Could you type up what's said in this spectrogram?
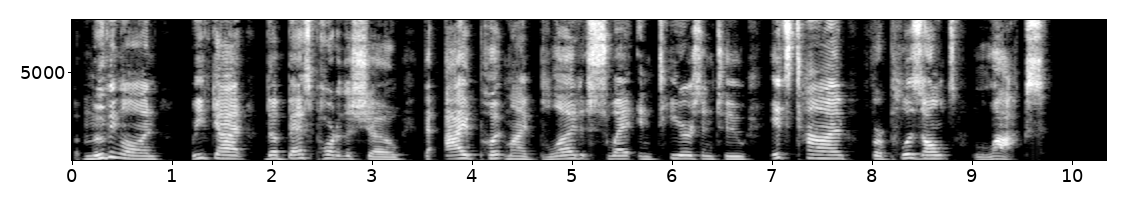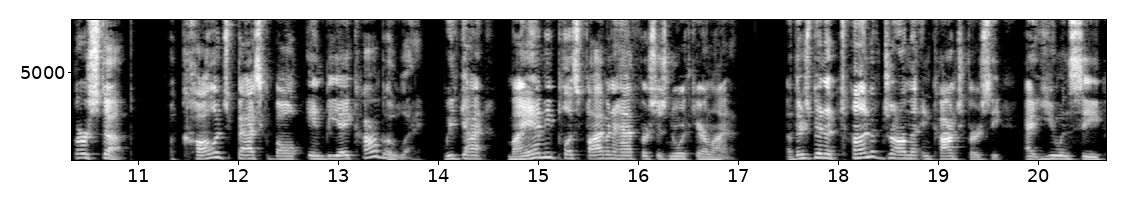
But moving on, we've got the best part of the show that I put my blood, sweat, and tears into. It's time for Plizont's Locks. First up, a college basketball NBA combo lay. We've got Miami plus five and a half versus North Carolina. Now, there's been a ton of drama and controversy at UNC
